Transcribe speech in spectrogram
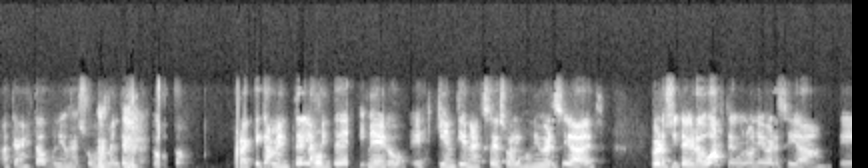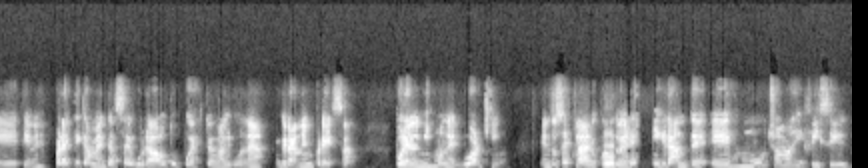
acá en Estados Unidos es sumamente costoso. Prácticamente la gente de dinero es quien tiene acceso a las universidades. Pero si te graduaste en una universidad, eh, tienes prácticamente asegurado tu puesto en alguna gran empresa por el mismo networking. Entonces, claro, cuando eres migrante es mucho más difícil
